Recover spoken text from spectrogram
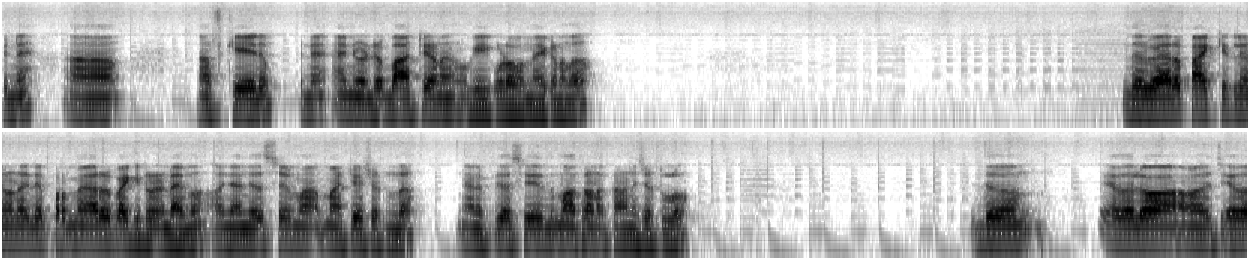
പിന്നെ ആ സ്കെയിലും പിന്നെ അതിന് വേണ്ടി ബാറ്ററിയാണ് നമുക്ക് ഈ കൂടെ വന്നേക്കണത്. ഇത് വേറെ പാക്കറ്റിലാണ് ഇതിന്റെ പുറമെ വേറൊരു പാക്കറ്റുകൾ ഉണ്ടായിരുന്നു. അത് ഞാൻ ജസ്റ്റ് മാറ്റി വെച്ചിട്ടുണ്ട്. ഞാനിപ്പോൾ ജസ്റ്റ് ഇത് മാത്രമാണ് കാണിച്ചിട്ടുള്ളൂ. ഇത് ഏതോ ഏതോ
